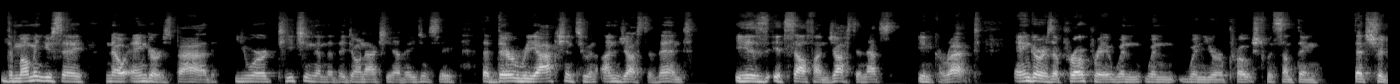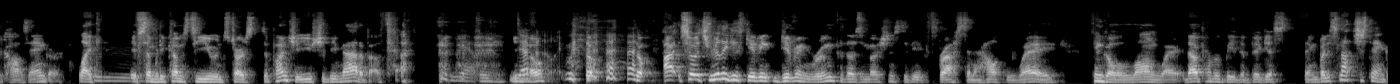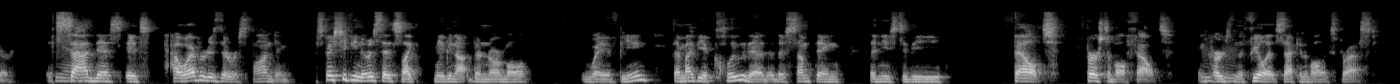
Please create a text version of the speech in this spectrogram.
the moment you say no anger is bad you are teaching them that they don't actually have agency that their reaction to an unjust event is itself unjust and that's incorrect anger is appropriate when when when you're approached with something that should cause anger like mm. if somebody comes to you and starts to punch you you should be mad about that yeah definitely so, so, I, so it's really just giving giving room for those emotions to be expressed in a healthy way can go a long way that would probably be the biggest thing but it's not just anger it's yeah. sadness, it's however it is they're responding. Especially if you notice that it's like maybe not their normal way of being, there might be a clue there that there's something that needs to be felt, first of all, felt, encouraged mm-hmm. them to feel it, second of all, expressed.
